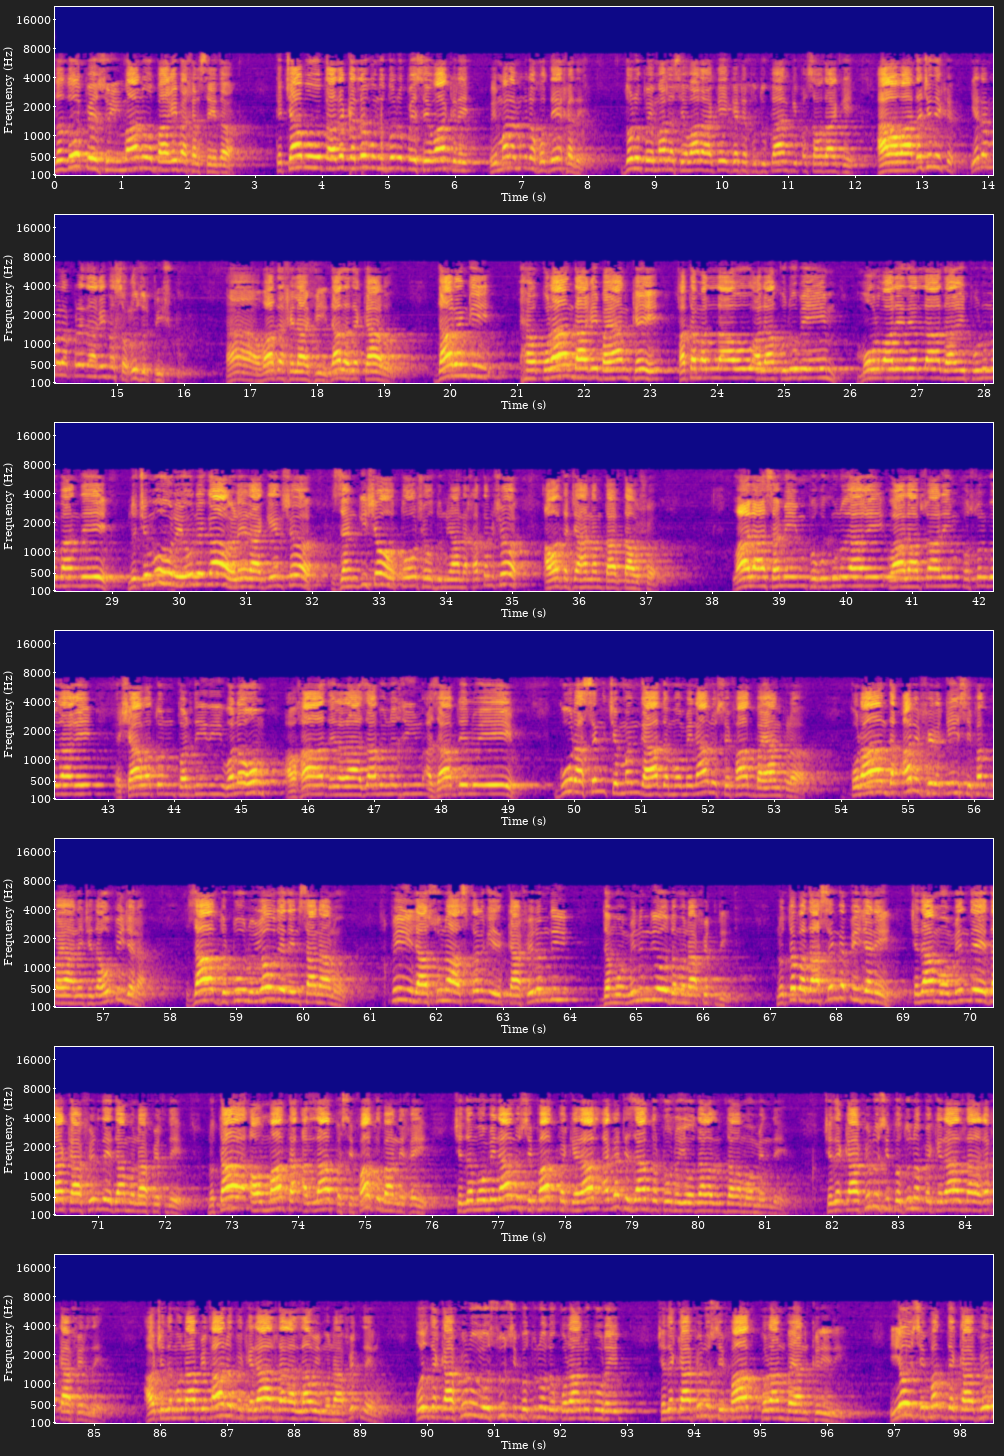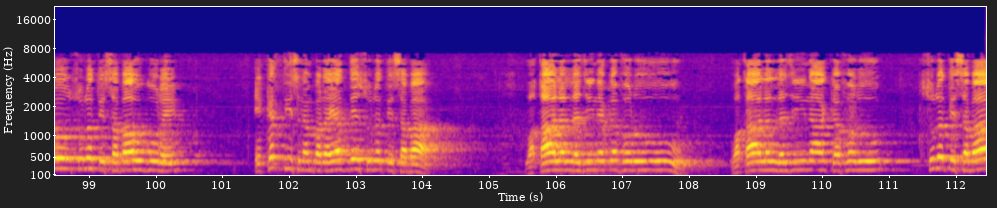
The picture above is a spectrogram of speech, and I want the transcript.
د دو پیسو ایمانو باغې به خرڅېده که چا به تعالی کلهغو نو دو روپې سیوا کړې وې مړه موږ له خو دې خده دو روپې مال سیوا راکې ګټه په دکان کې په سودا کې هغه وعده چې دې کړ یره مړه پرې دا غي بس عذر پیش کو ها وعده خلافی دا د کارو دارنګي قران داغه بیان کوي ختم الله علی قلوبهم مور والے دی الله داغه پړونو باندې نو چې مور یو لګا ولې راګیر شو زنګی شو تور شو دنیا نه ختم شو او ته جهنم تارتاو شو والا سمیم په غوګونو داغه والا ابصارم په سترګو داغه اشاوتن پردی دی ولهم او خاص د عذاب نظیم عذاب دی لوی ګوره څنګه چې منګه د مؤمنانو صفات بیان کړه قران د هر فرقې صفت بیان چې دا او پیجنه ذات د ټولو یو د انسانانو خپې لاسونه سترګې کافرم دي د مؤمنم دي او د منافق دي نو ته به دا څنګه پیژنې چې دا مؤمن دی دا کافر دی دا منافق دی نو تا او ما ته الله په صفاتو باندې خې چې د مؤمنانو صفات په کرال اگر چې ذات د ټولو یو دغه دغه مؤمن دی چې د کافرو صفاتونه په کرال دغه غټ کافر دی او چې د منافقانو په کلال د الله وی منافق دی نو اوس د کافرو یو څو صفاتونو د قران وګورئ چې د کافرو صفات قران بیان کړی دي یو صفت د کافرو سورته سبا وګورئ 31 نمبر آیات ده سورته سبا وقال الذين كفروا وقال الذين كفروا سورته سبا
